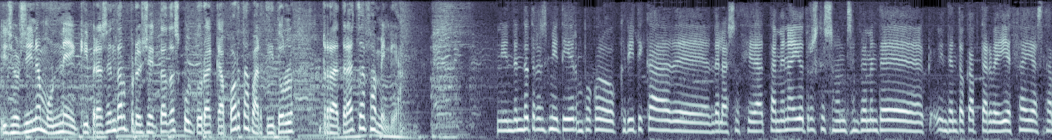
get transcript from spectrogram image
i Georgina Montner, qui presenta el projecte d'escultura que porta per títol Retrats de família. Intento transmitir un poco crítica de, de, la sociedad. También hay otros que son simplemente intento captar belleza i ja està.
